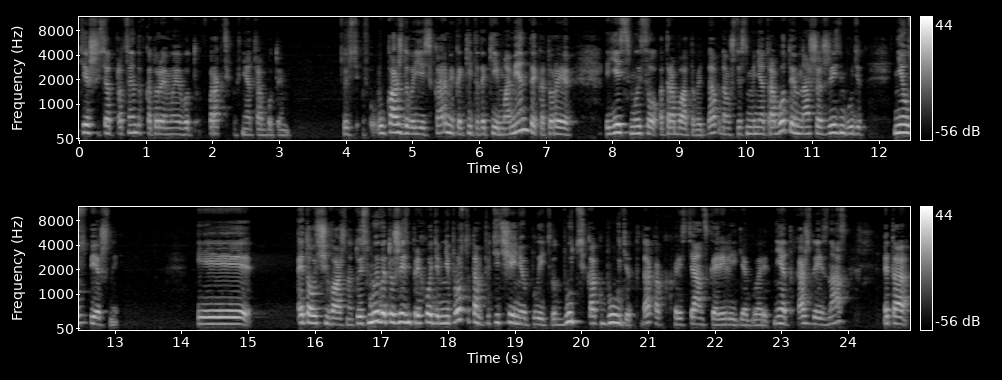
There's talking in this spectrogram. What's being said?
те 60%, которые мы вот в практиках не отработаем. То есть у каждого есть в карме какие-то такие моменты, которые есть смысл отрабатывать, да, потому что если мы не отработаем, наша жизнь будет неуспешной. И это очень важно. То есть мы в эту жизнь приходим не просто там по течению плыть, вот будь как будет, да, как христианская религия говорит. Нет, каждый из нас – это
